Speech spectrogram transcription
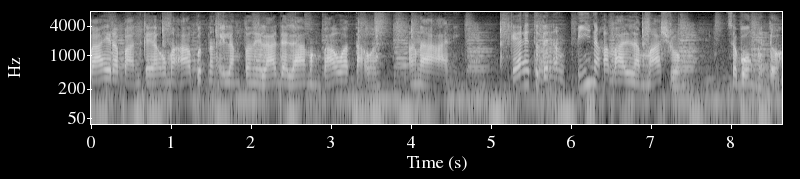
pahirapan kaya umaabot ng ilang tonelada lamang bawat taon ang naaani. Kaya ito din ang pinakamahal na mushroom sa buong mundo.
